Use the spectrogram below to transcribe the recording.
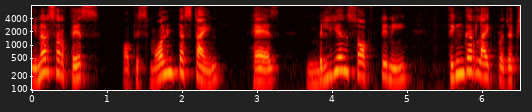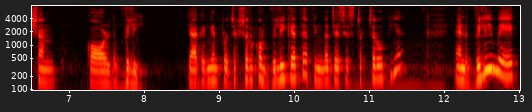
inner surface of small intestine has millions of tiny finger like projection called villi क्या कहेंगे इन प्रोजेक्शन को? हम विली कहते हैं फिंगर जैसी स्ट्रक्चर होती है। And villi make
